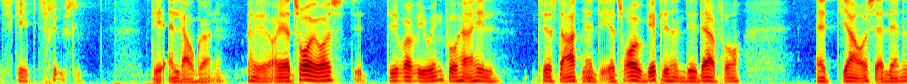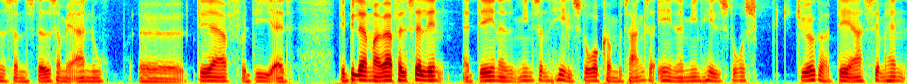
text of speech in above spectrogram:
skabe trivsel? Det er altafgørende. Øh, og jeg tror jo også, det, det var vi jo inde på her helt til at starte med. Jeg tror jo i virkeligheden, det er derfor, at jeg også er landet sådan et sted, som jeg er nu. Øh, det er fordi, at det bilder mig i hvert fald selv ind, at det er en af mine sådan helt store kompetencer, en af mine helt store styrker, det er simpelthen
